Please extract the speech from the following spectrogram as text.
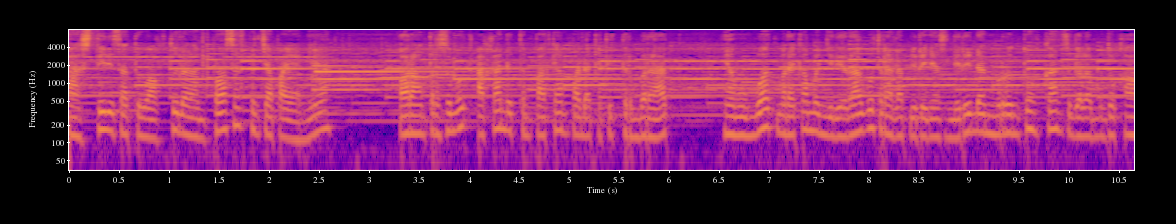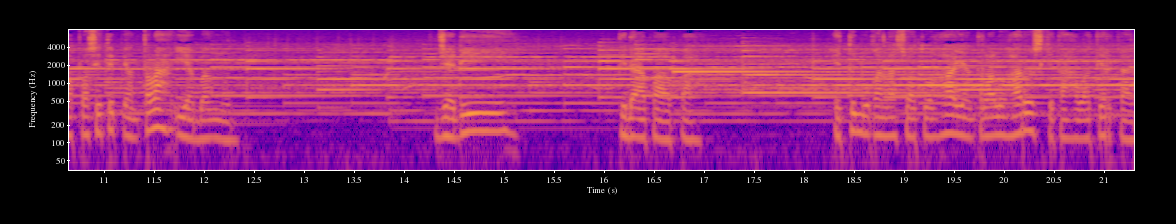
pasti di satu waktu dalam proses pencapaiannya, orang tersebut akan ditempatkan pada titik terberat yang membuat mereka menjadi ragu terhadap dirinya sendiri dan meruntuhkan segala bentuk hal positif yang telah ia bangun. Jadi, tidak apa-apa. Itu bukanlah suatu hal yang terlalu harus kita khawatirkan.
